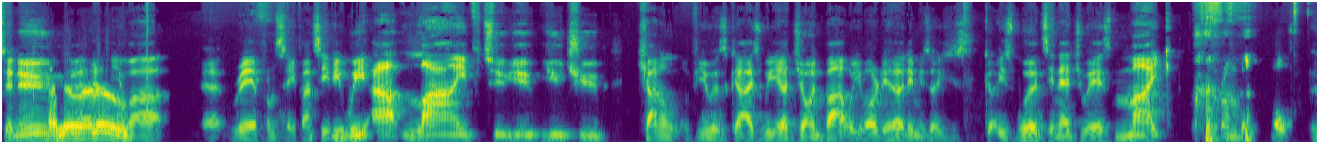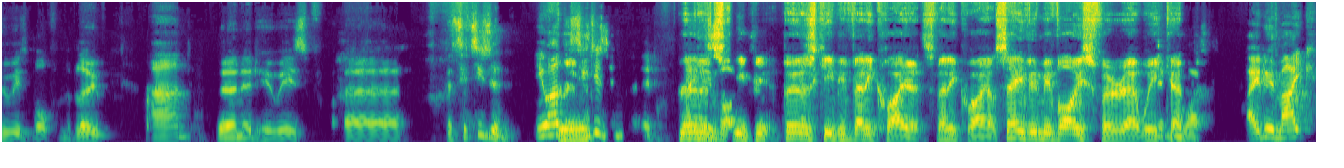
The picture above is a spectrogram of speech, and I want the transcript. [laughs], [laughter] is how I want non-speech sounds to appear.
afternoon. Hello, hello. You are uh, Ray from City Fan TV. We are live to you YouTube channel viewers, guys. We are joined by, well, you've already heard him. He's, he's got his words in edgeways. Mike [laughs] from Bolt, who is Bolt from the Blue, and Bernard, who is uh, the citizen. You are the Yeah. citizen, Bernard. How you Bernard's keeping, Bernard's keeping very quiet. It's very quiet. Saving my voice for uh, weekend. How you doing, Mike?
